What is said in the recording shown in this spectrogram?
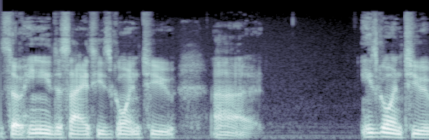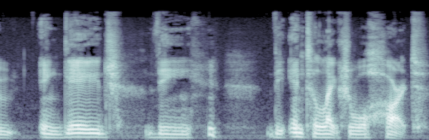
so he decides he's going to uh, he's going to engage the the intellectual heart,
